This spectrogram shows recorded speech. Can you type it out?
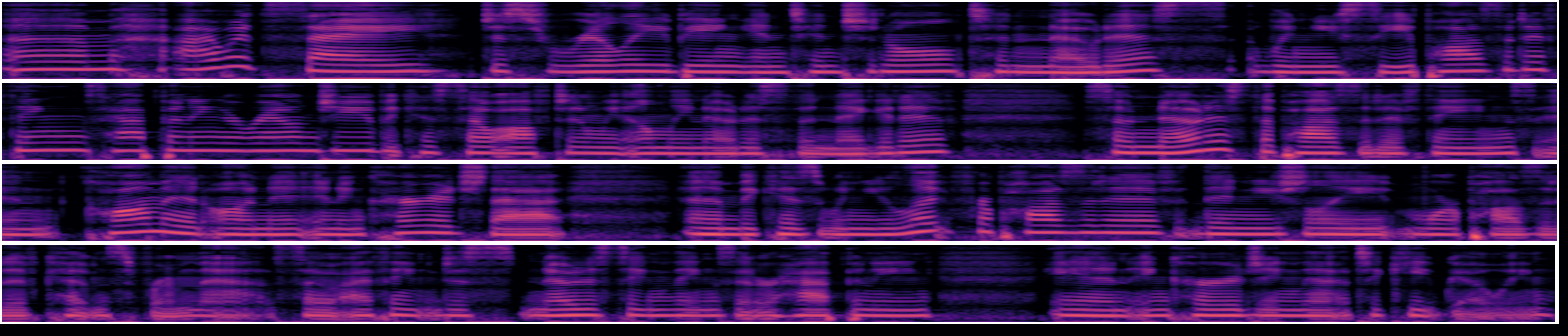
Um, I would say just really being intentional to notice when you see positive things happening around you because so often we only notice the negative. So notice the positive things and comment on it and encourage that. Um, because when you look for positive, then usually more positive comes from that. So I think just noticing things that are happening and encouraging that to keep going.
